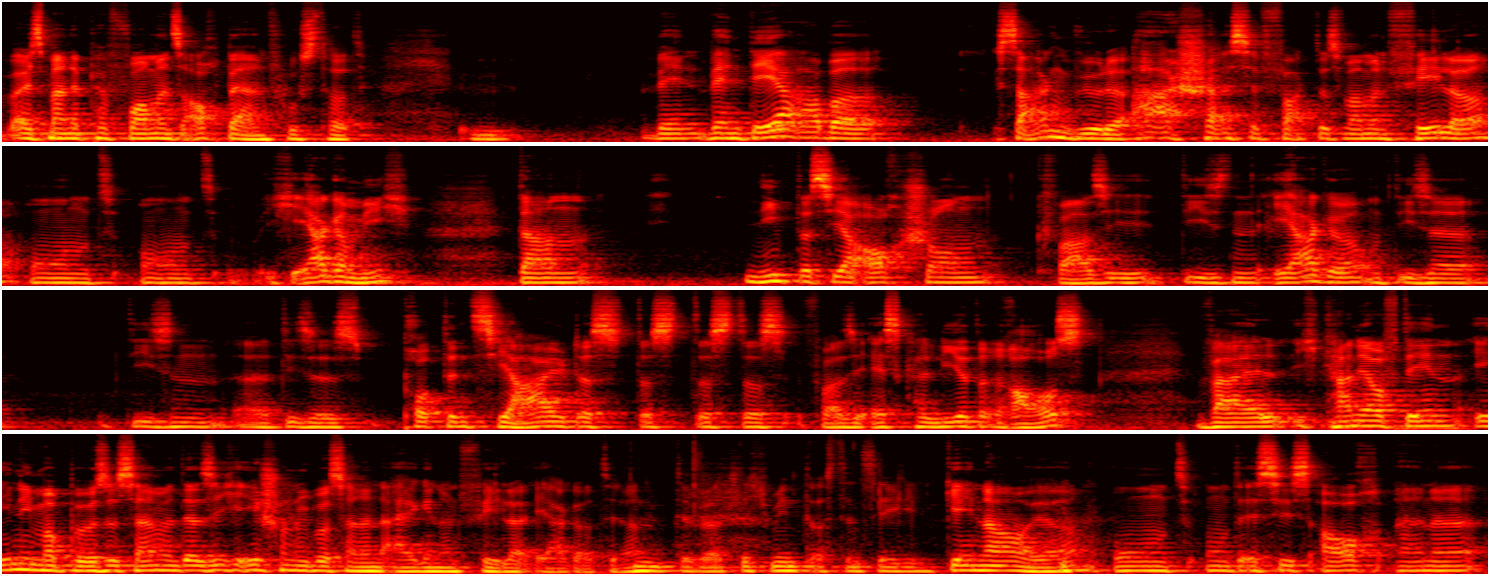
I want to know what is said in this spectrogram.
weil es meine Performance auch beeinflusst hat. Wenn, wenn der aber sagen würde, ah scheiße, fuck, das war mein Fehler und, und ich ärgere mich, dann nimmt das ja auch schon quasi diesen Ärger und diese, diesen, äh, dieses Potenzial, dass, dass, dass das quasi eskaliert, raus weil ich kann ja auf den eh nicht mehr böse sein, wenn der sich eh schon über seinen eigenen Fehler ärgert. Ja. Nimmt der wörtlich Wind aus den Segeln. Genau, ja. Und, und es ist auch eine,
